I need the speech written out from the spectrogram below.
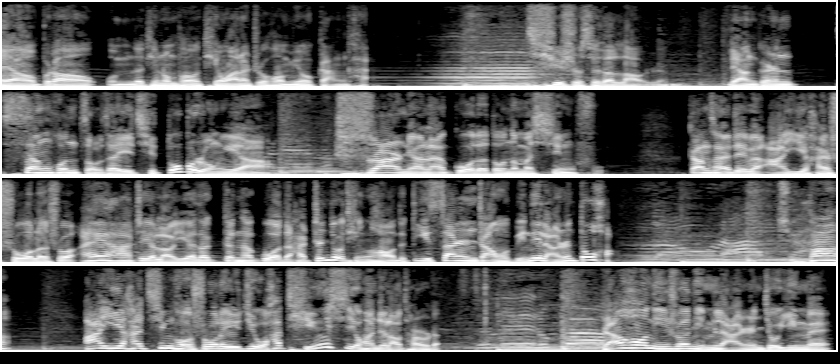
哎呀，我不知道我们的听众朋友听完了之后有没有感慨？七十岁的老人，两个人三婚走在一起多不容易啊！十二年来过得都那么幸福。刚才这位阿姨还说了，说哎呀，这个老爷子跟他过得还真就挺好的，第三任丈夫比那两人都好。啊，阿姨还亲口说了一句，我还挺喜欢这老头的。然后您说你们俩人就因为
